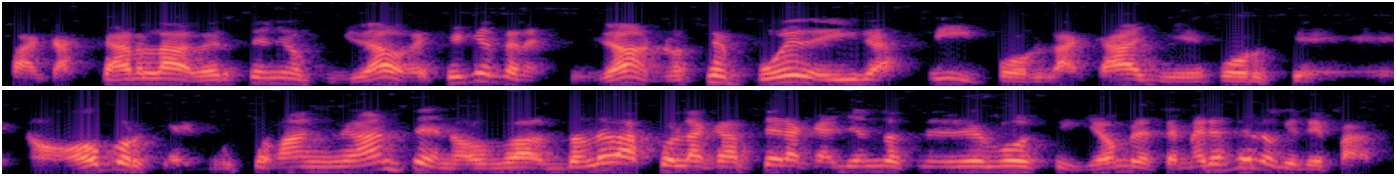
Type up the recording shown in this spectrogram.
para cascarla, haber tenido cuidado. Es que hay que tener cuidado, no se puede ir así por la calle, porque no, porque hay mucho más grande. ¿no? ¿Dónde vas con la cartera cayéndose en el bolsillo? Hombre, te merece lo que te pasa.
